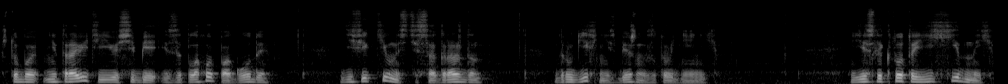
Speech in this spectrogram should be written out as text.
чтобы не травить ее себе из-за плохой погоды, дефективности сограждан, других неизбежных затруднений. Если кто-то ехидный,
